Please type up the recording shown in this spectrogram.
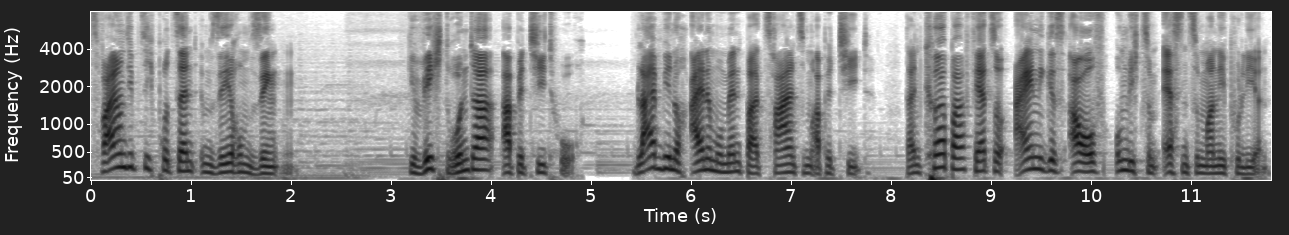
72% im Serum sinken. Gewicht runter, Appetit hoch. Bleiben wir noch einen Moment bei Zahlen zum Appetit. Dein Körper fährt so einiges auf, um dich zum Essen zu manipulieren.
